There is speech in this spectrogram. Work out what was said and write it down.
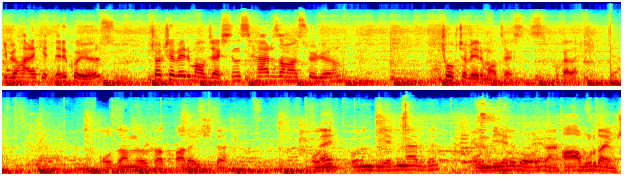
gibi hareketleri koyuyoruz. Çokça verim alacaksınız. Her zaman söylüyorum. Çokça verim alacaksınız. Bu kadar. Ozan Workout ara işte. Onun, Ne? onun diğeri nerede? Onun diğeri de orada. Aa buradaymış.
